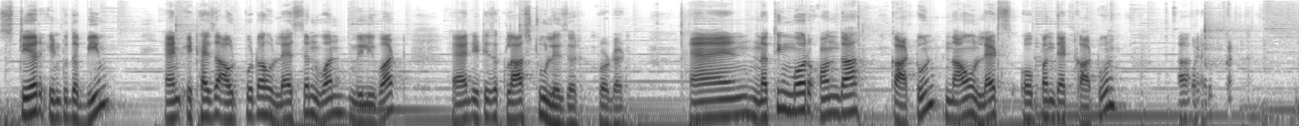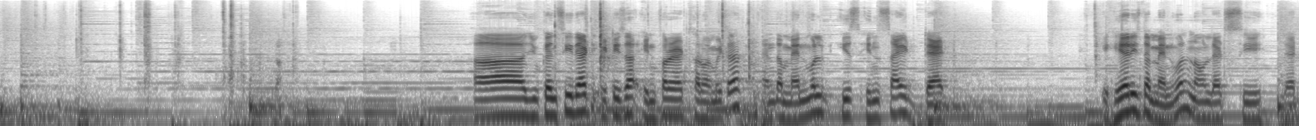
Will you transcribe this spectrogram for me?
steer into the beam and it has an output of less than 1 milliwatt and it is a class 2 laser product. And nothing more on the cartoon. Now let's open that cartoon. Uh, uh, you can see that it is a infrared thermometer and the manual is inside that. Here is the manual. Now let's see that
